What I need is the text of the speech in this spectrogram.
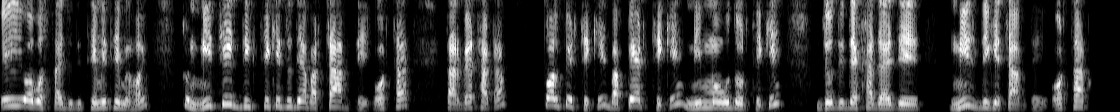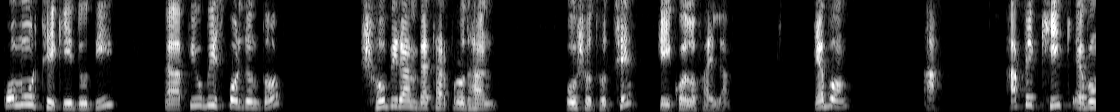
এই অবস্থায় যদি থেমে থেমে হয়, তো নিচের দিক থেকে যদি আবার চাপ দেয়, অর্থাৎ তার ব্যথাটা তলপেট থেকে বা পেট থেকে, নিম্ন উদর থেকে যদি দেখা যায় যে নিচ দিকে চাপ দেয়। অর্থাৎ কোমর থেকে যদি পিউবিস পর্যন্ত সবিরাম ব্যথার প্রধান ঔষধ হচ্ছে এই কলোফাইলাম। এবং আপেক্ষিক এবং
